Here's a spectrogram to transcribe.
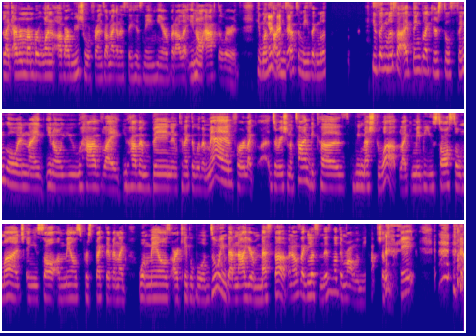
like I remember one of our mutual friends, I'm not gonna say his name here, but I'll let you know afterwards. He one time he said to me, he's like, Melissa, he's like melissa i think like you're still single and like you know you have like you haven't been and connected with a man for like a duration of time because we meshed you up. Like maybe you saw so much and you saw a male's perspective and like what males are capable of doing that now you're messed up. And i was like listen there's nothing wrong with me. I'm actually okay?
